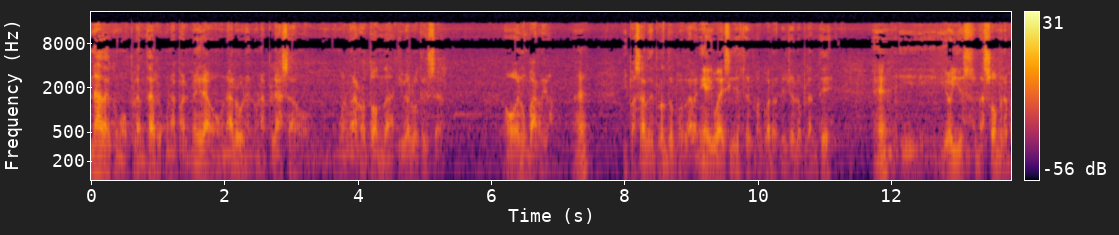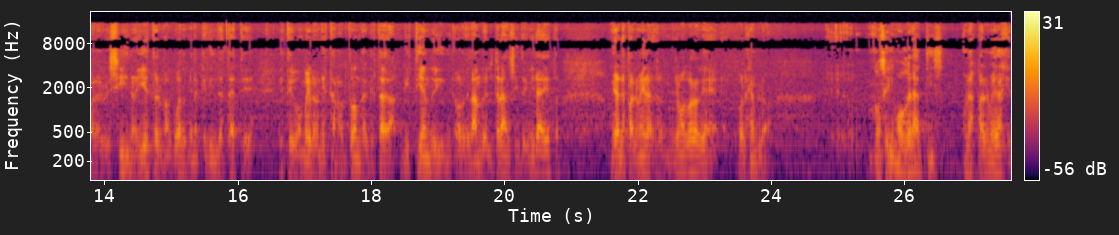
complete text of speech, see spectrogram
Nada como plantar una palmera o un árbol en una plaza o, o en una rotonda y verlo crecer. O en un barrio. ¿eh? Y pasar de pronto por la avenida Iguá y decir, esto me acuerdo que yo lo planté. ¿eh? Y, y hoy es una sombra para el vecino. Y esto me acuerdo, mira qué lindo está este, este gomero en esta rotonda que está vistiendo y ordenando el tránsito. Y mira esto. Mirá las palmeras. Yo me acuerdo que, por ejemplo, eh, conseguimos gratis unas palmeras, que,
